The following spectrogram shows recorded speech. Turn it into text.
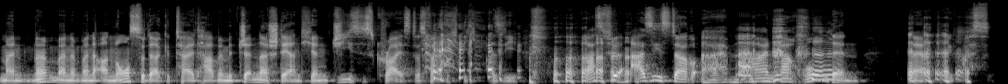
mein, ne, meine, meine Annonce da geteilt habe mit Gendersternchen. Jesus Christ, das war richtig assi. Was für Assis da, ah, Mann, warum denn? Naja, was?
